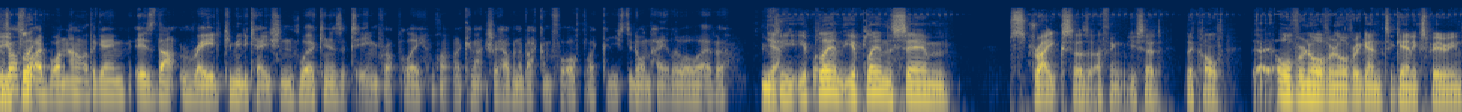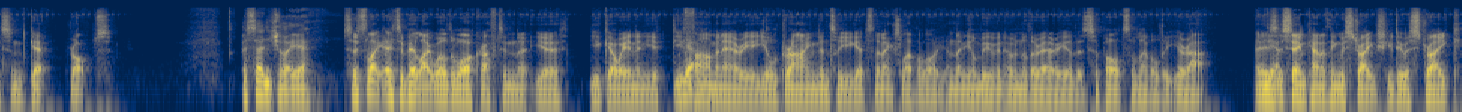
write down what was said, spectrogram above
Do Because that's play? what I'd want out of the game is that raid communication, working as a team properly, like and actually having a back and forth, like I used to do on Halo or whatever. Yeah. So you're playing you're playing the same strikes as I think you said they're called uh, over and over and over again to gain experience and get drops. Essentially, yeah. So it's like it's a bit like World of Warcraft in that you you go in and you you Yeah. farm an area, you'll grind until you get to the next level, or, and then you'll move into another area that supports the level that you're at. And it's Yeah. the same kind of thing with strikes. You do a strike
